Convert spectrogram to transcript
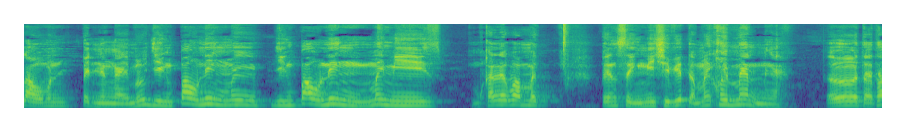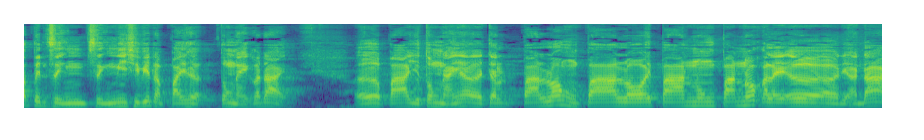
เรามันเป็นยังไงไม่รู้ยิงเป้านิ่ง ไม่ยิงเป้านิ่ง ไม่มีเขาเรียกว่าไม่ เป็นสิ่งมีชีวิตแต่ไม่ค่อยแม่นไงเออ แต่ถ้าเป็นสิ่งสิ่งมีชีวิตอะไปเหอะตรงไหนก็ได้ เออปลาอยู่ตรงไหนเออจะปลาล่องปลาลอยปลานงปลานกอะไร เออเดี๋ยวได้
